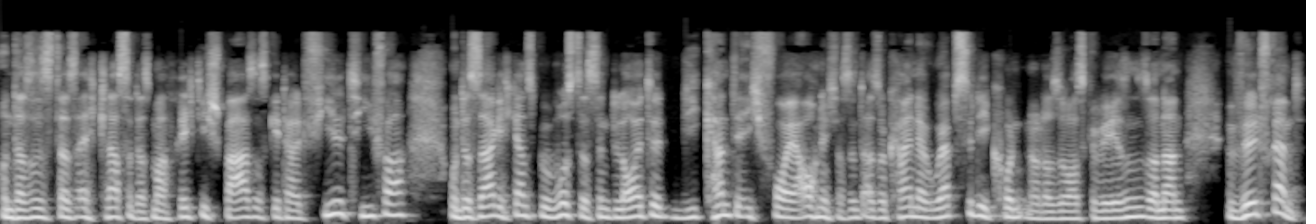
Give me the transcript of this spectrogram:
Und das ist das ist echt klasse. Das macht richtig Spaß. Es geht halt viel tiefer. Und das sage ich ganz bewusst. Das sind Leute, die kannte ich vorher auch nicht. Das sind also keine Rhapsody-Kunden oder sowas gewesen, sondern wildfremd.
